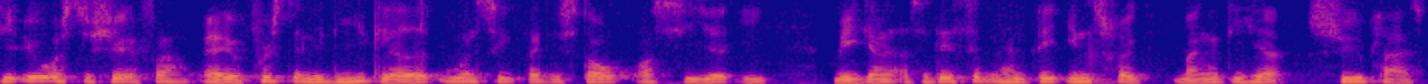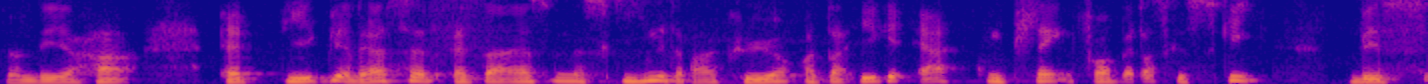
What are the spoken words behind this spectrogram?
De øverste chefer er jo fuldstændig ligeglade, uanset hvad de står og siger i medierne. Altså det er simpelthen det indtryk, mange af de her sygeplejersker og læger har, at de ikke bliver værdsat, at der er sådan en maskine, der bare kører, og der ikke er en plan for, hvad der skal ske, hvis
